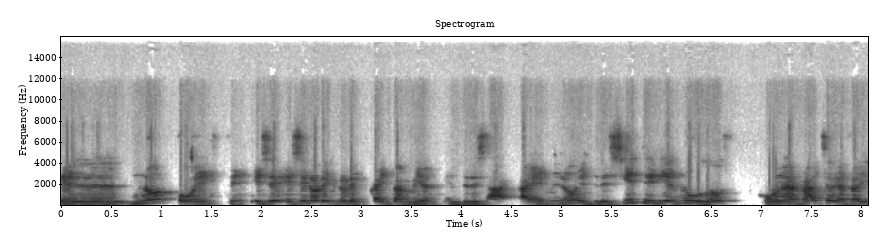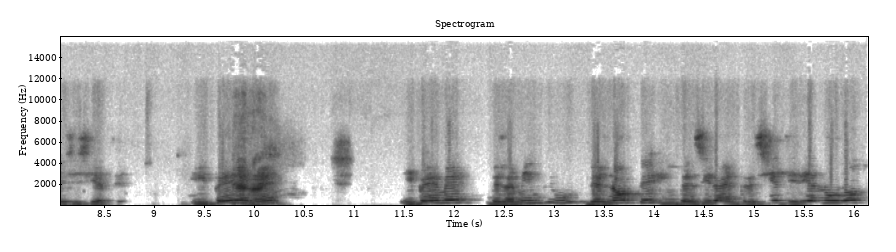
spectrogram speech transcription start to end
el noroeste, ese, ese no, le, no les cae tan bien, entre AM, ¿no? Entre 7 y 10 nudos, con una racha de hasta 17. IPM, IPM del norte, intensidad entre 7 y 10 nudos,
